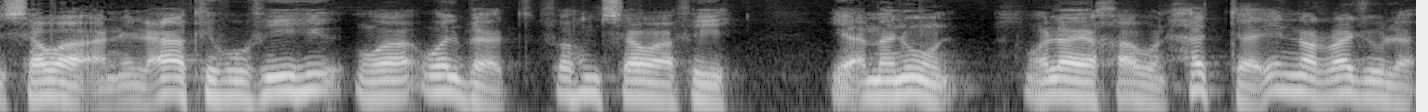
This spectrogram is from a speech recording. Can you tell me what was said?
سواء العاكف فيه والباد فهم سواء فيه. يأمنون ولا يخافون. حتى إن الرجل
